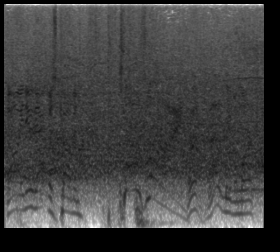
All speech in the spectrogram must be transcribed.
Oh, I knew that was coming. Clothesline. Well, that'll leave a mark.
